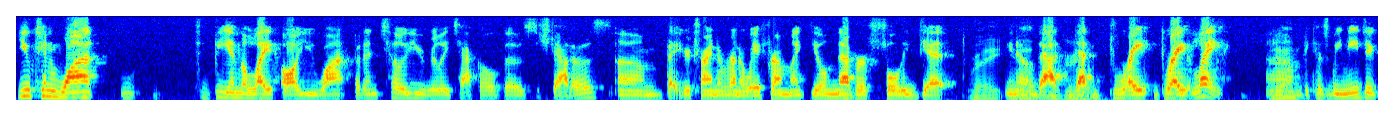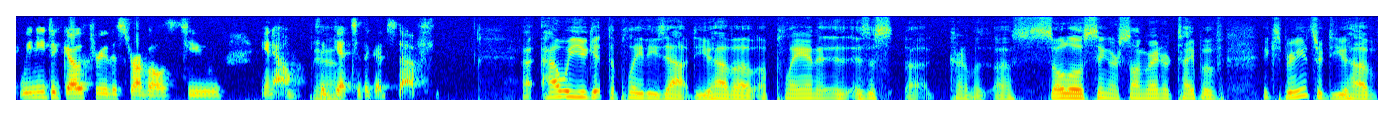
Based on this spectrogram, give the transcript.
you can want to be in the light all you want but until you really tackle those shadows um, that you're trying to run away from like you'll never fully get Right. you know Yeah, that that bright bright light um, Yeah. because we need to we need to go through the struggles to you know to Yeah. get to the good stuff how will you get to play these out? Do you have a, a plan? Is, is this uh, kind of a, a solo singer songwriter type of experience, or do you have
